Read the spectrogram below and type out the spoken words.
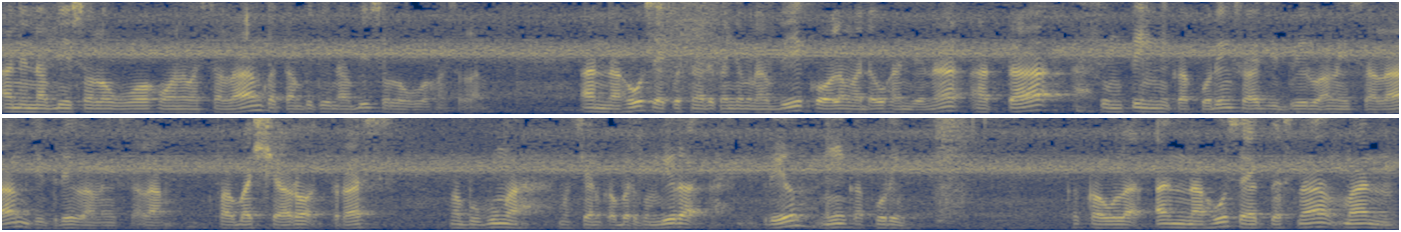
Anin Nabi Sallallahu Alaihi Wasallam Ketempiti Nabi Sallallahu Alaihi Wasallam. Annahu saekus nari kanjeng nabi kala ngadau hanjana ata sumping nikah kuring sa Jibril alaihissalam Jibril alaihissalam fabasyara teras ngabubungah masian kabar gembira Jibril ni kuring kekaula annahu saektosna man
